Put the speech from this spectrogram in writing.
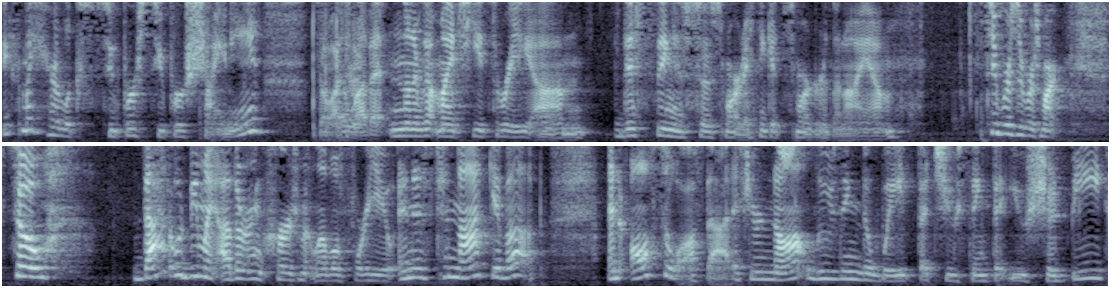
makes my hair look super, super shiny. So I love it. And then I've got my T3. Um, this thing is so smart. I think it's smarter than I am. Super, super smart. So that would be my other encouragement level for you and is to not give up. And also off that, if you're not losing the weight that you think that you should be,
